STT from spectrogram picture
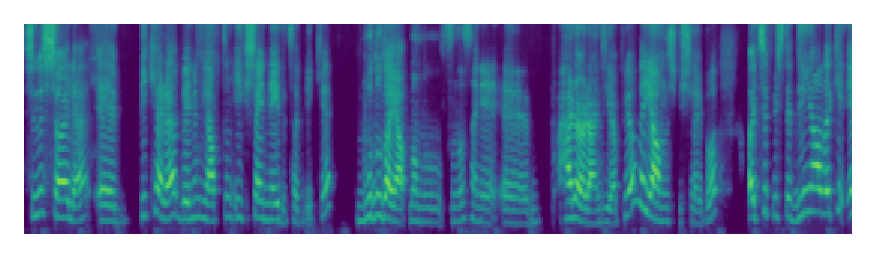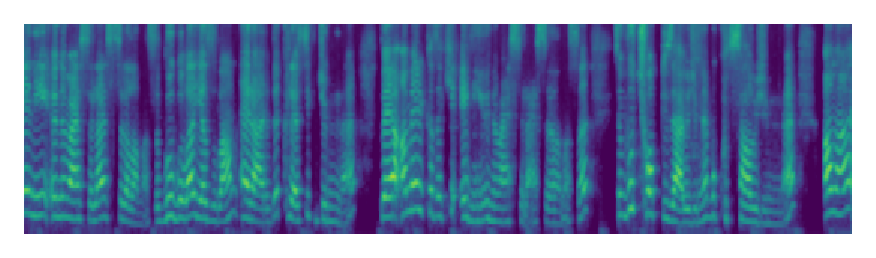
Şimdi şöyle, e, bir kere benim yaptığım ilk şey neydi tabii ki? Bunu da yapmamalısınız. Hani e, her öğrenci yapıyor ve yanlış bir şey bu. Açıp işte dünyadaki en iyi üniversiteler sıralaması. Google'a yazılan herhalde klasik cümle. Veya Amerika'daki en iyi üniversiteler sıralaması. Şimdi bu çok güzel bir cümle, bu kutsal bir cümle. Ama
